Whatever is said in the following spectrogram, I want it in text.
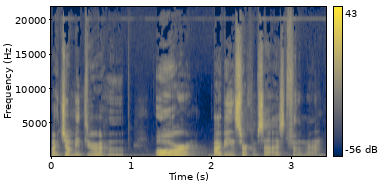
by jumping through a hoop or by being circumcised for the men.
